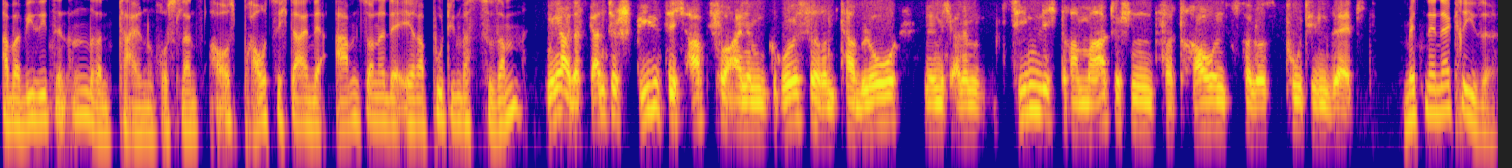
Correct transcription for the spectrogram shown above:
Aber wie sieht es in anderen Teilen Russlands aus? Braut sich da in der Abendsonne der Ära Putin was zusammen? Ja, das Ganze spielt sich ab vor einem größeren Tableau, nämlich einem ziemlich dramatischen Vertrauensverlust Putin selbst. Mitten in der Krise.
